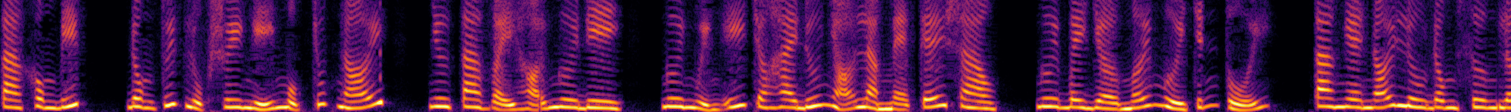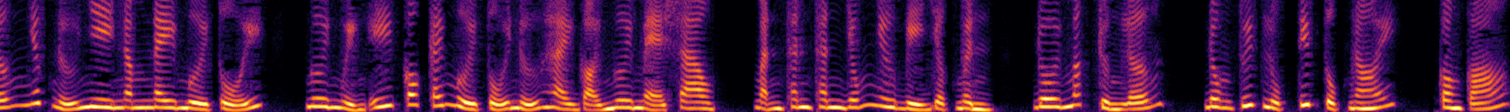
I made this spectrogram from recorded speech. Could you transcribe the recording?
ta không biết, Đông Tuyết Lục suy nghĩ một chút nói, như ta vậy hỏi ngươi đi, ngươi nguyện ý cho hai đứa nhỏ làm mẹ kế sao, ngươi bây giờ mới 19 tuổi, ta nghe nói Lưu Đông Sương lớn nhất nữ nhi năm nay 10 tuổi, ngươi nguyện ý có cái 10 tuổi nữ hài gọi ngươi mẹ sao, Mạnh Thanh Thanh giống như bị giật mình, đôi mắt trừng lớn, Đông Tuyết Lục tiếp tục nói, con có,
